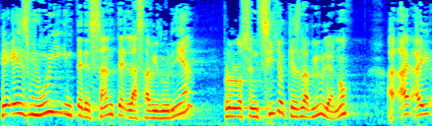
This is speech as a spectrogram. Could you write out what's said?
E, es muy interesante la sabiduría, pero lo sencillo que es la Biblia, ¿no? Hay,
